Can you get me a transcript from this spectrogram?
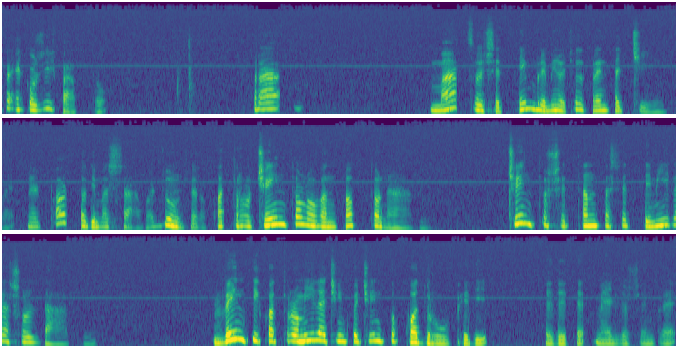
è così fatto. Tra marzo e settembre 1935 nel porto di Massaua giunsero 498 navi, 177.000 soldati, 24.500 quadrupedi, vedete meglio sempre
